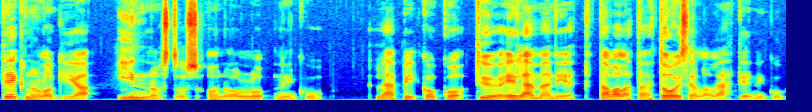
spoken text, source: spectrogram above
teknologia innostus on ollut niin kuin läpi koko työelämäni, että tavalla tai toisella lähtien niin kuin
